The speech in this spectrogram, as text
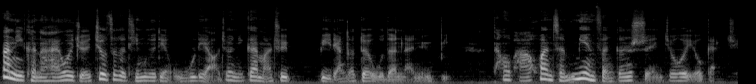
那你可能还会觉得，就这个题目有点无聊，就你干嘛去比两个队伍的男女比？然后把它换成面粉跟水，你就会有感觉。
